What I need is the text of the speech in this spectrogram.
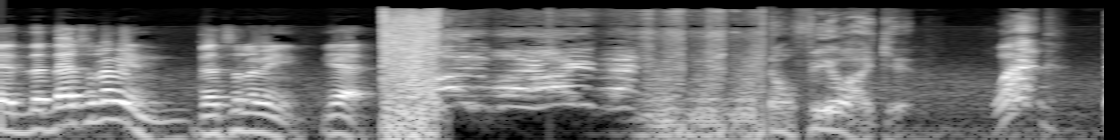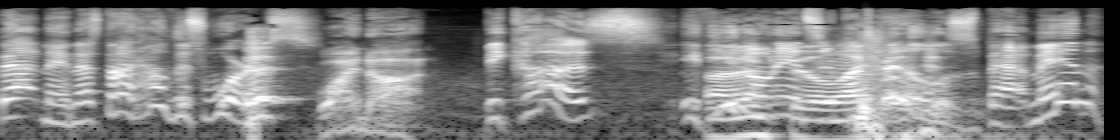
yeah. Th- that's what I mean. That's what I mean. Yeah. I don't feel like it. What? Batman, that's not how this works. Why not? Because if you I don't feel answer my like it. riddles, Batman,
